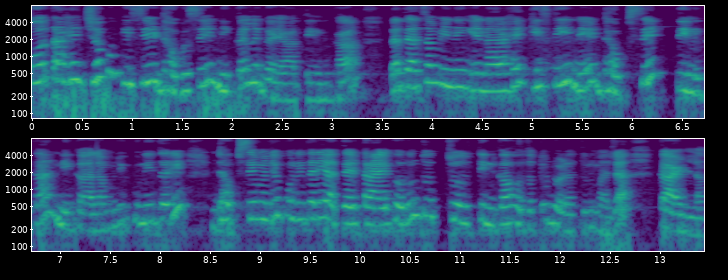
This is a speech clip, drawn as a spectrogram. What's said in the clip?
फोर्थ आहे जब किसी ढब से निकल गया तिनका तर त्याचा मिनिंग येणार आहे किसी ने ढब से तिनका निकाला. म्हणजे कुणीतरी ढबसे म्हणजे कुणीतरी ट्राय करून तो तिनका होता तो डोळ्यातून माझ्या काढला.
